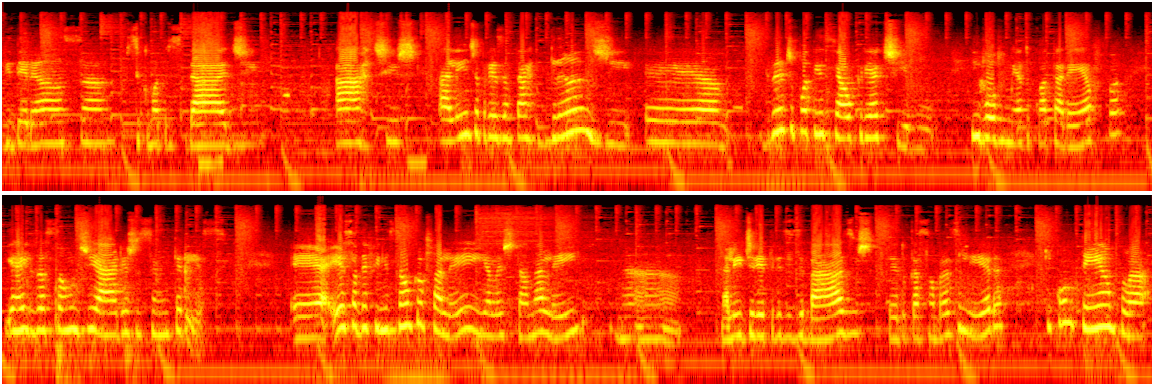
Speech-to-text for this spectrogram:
liderança, psicomotricidade, artes, além de apresentar grande, é, grande potencial criativo, envolvimento com a tarefa e a realização de áreas de seu interesse. É, essa definição que eu falei, ela está na lei, na, na Lei de Diretrizes e Bases da Educação Brasileira, que contempla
